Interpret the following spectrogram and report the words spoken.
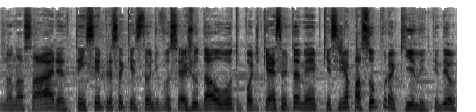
na nossa área, tem sempre essa questão de você ajudar o outro podcaster também, porque você já passou por aquilo, entendeu?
